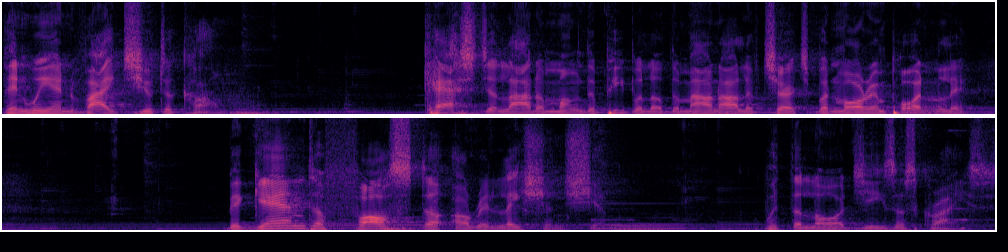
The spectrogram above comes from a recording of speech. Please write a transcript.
then we invite you to come. Cast your lot among the people of the Mount Olive Church, but more importantly, begin to foster a relationship with the Lord Jesus Christ.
